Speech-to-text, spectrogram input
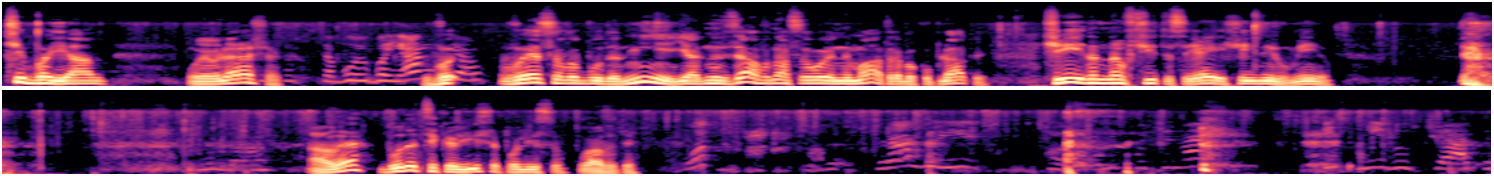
Чи баян. Уявляєш як? З собою баян В... взяв. Весело буде. Ні, я не взяв, в нас свої нема, треба купляти. Ще й навчитися, я її ще й не вмію. Але буде цікавіше по лісу лазити. От зразу і, і пісні вивчати.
